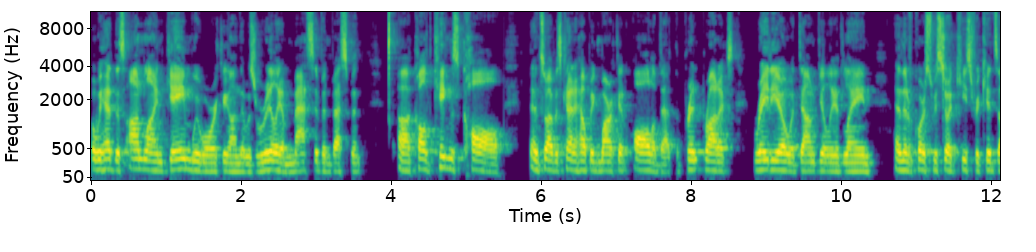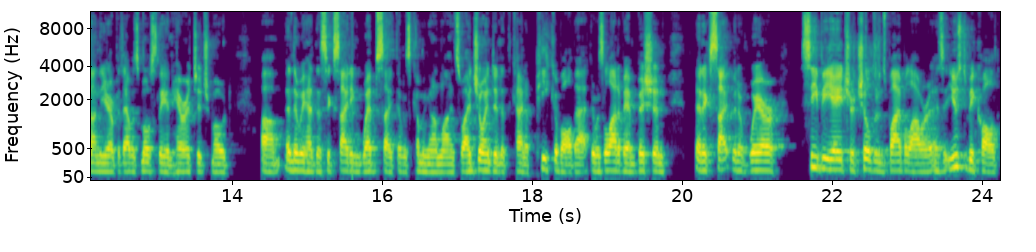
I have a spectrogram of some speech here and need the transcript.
But we had this online game we were working on that was really a massive investment uh, called King's Call, and so I was kind of helping market all of that: the print products, radio with Down Gilead Lane, and then of course we still had Keys for Kids on the air, but that was mostly in heritage mode. Um, and then we had this exciting website that was coming online. So I joined in at the kind of peak of all that. There was a lot of ambition and excitement of where CBH or Children's Bible Hour, as it used to be called,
